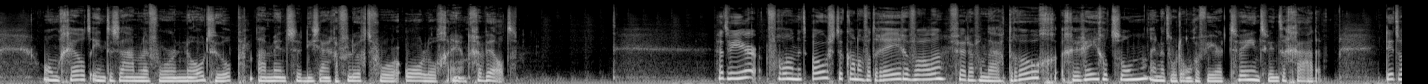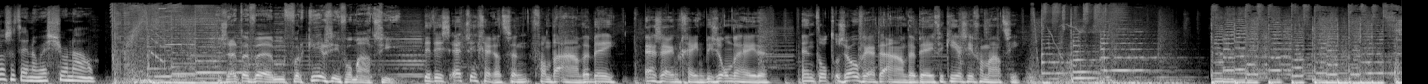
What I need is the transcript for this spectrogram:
om geld in te zamelen voor noodhulp aan mensen die zijn gevlucht voor oorlog en geweld. Het weer, vooral in het oosten kan er wat regen vallen. Verder vandaag droog, geregeld zon en het wordt ongeveer 22 graden. Dit was het NOS Journaal. ZFM Verkeersinformatie. Dit is Edwin Gerritsen van de ANWB. Er zijn geen bijzonderheden. En tot zover de ANWB Verkeersinformatie.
